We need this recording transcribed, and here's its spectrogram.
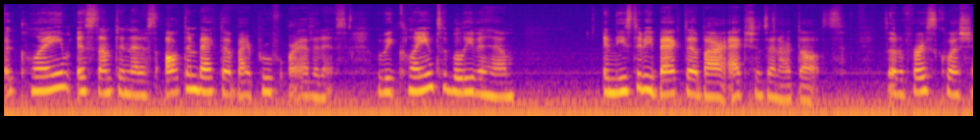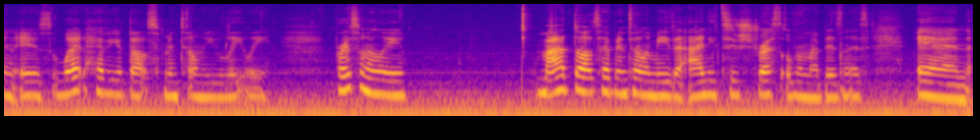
A claim is something that is often backed up by proof or evidence. When we claim to believe in Him, it needs to be backed up by our actions and our thoughts. So, the first question is What have your thoughts been telling you lately? Personally, my thoughts have been telling me that I need to stress over my business, and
